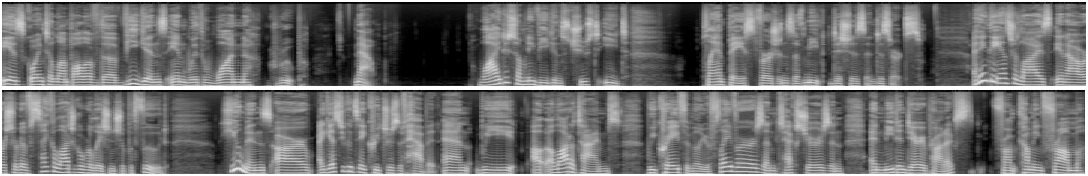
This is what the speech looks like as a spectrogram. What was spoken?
is going to lump all of the vegans in with one group. Now why do so many vegans choose to eat plant based versions of meat dishes and desserts? I think the answer lies in our sort of psychological relationship with food. Humans are, I guess you could say, creatures of habit, and we a, a lot of times we crave familiar flavors and textures and and meat and dairy products from coming from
